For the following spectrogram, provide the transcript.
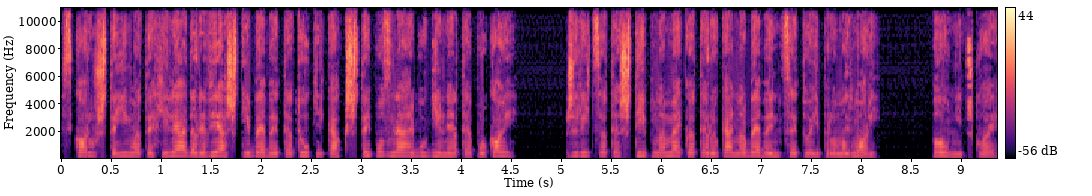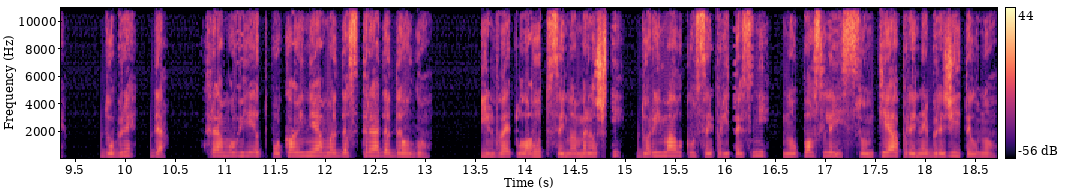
Скоро ще имате хиляда ревящи бебета тук и как ще познае богинята покой? Жрицата щипна меката ръка на бебенцето и промърмори. Пълничко е. Добре, да. Храмовият покой няма да страда дълго. Инветлоот се намръщи, дори малко се притесни, но после изсумтя пренебрежително.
